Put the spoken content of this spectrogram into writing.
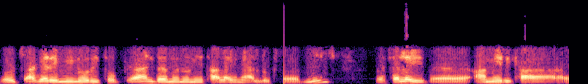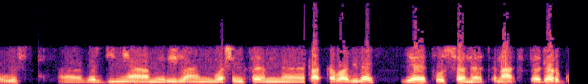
በውጭ ሀገር የሚኖሩ ኢትዮጵያውያን በምን ሁኔታ ላይ ነው ያሉት በሚል በተለይ በአሜሪካ ውስጥ ቨርጂኒያ፣ ሜሪላንድ፣ ዋሽንግተን አካባቢ ላይ የተወሰነ ጥናት ተደርጎ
